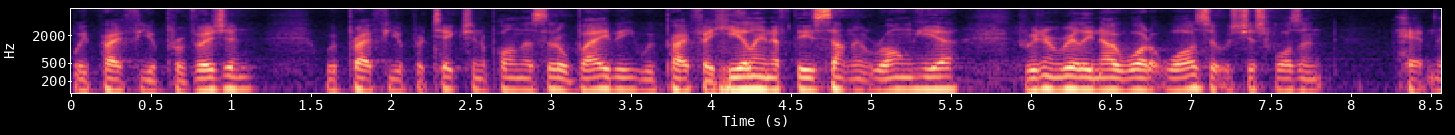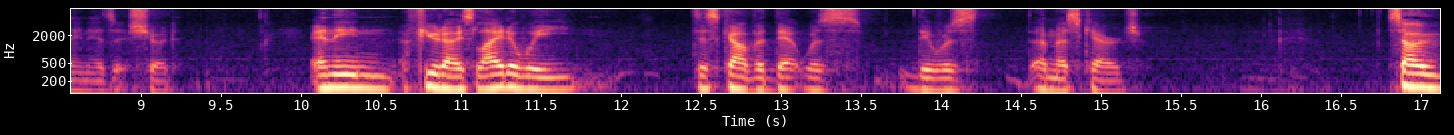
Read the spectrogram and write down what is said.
We pray for your provision. We pray for your protection upon this little baby. We pray for healing if there's something wrong here. We didn't really know what it was. It was just wasn't happening as it should. And then a few days later, we discovered that was there was a miscarriage. So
